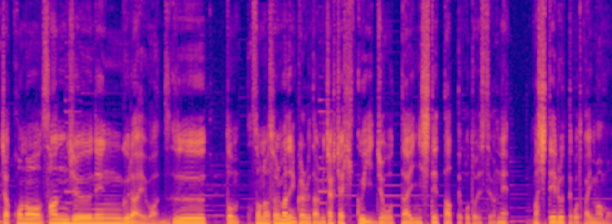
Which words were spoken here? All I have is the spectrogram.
じゃあこの30年ぐらいはずーっと、その、それまでに比べたらめちゃくちゃ低い状態にしてたってことですよね。まあ、してるってことか、今も。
